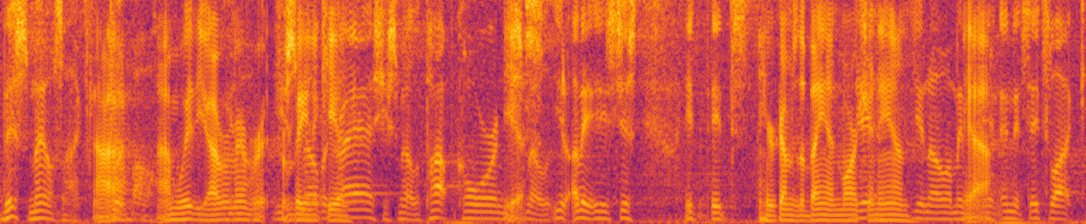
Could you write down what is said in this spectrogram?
this smells like football. I'm with you. I You remember know, it from being a kid. You smell the grass, you smell the popcorn, you Yes. smell, you know, I mean, it's just, it, it's Here comes the band marching yeah, in. You know, I mean, Yeah. and, and it's it's like,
